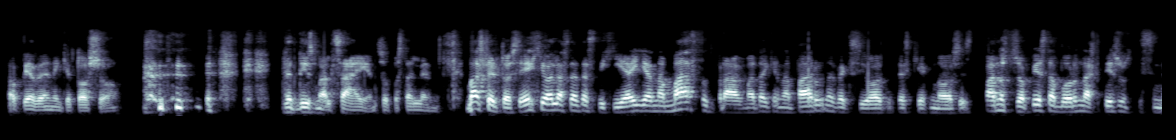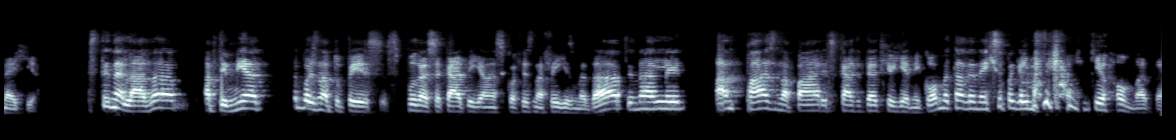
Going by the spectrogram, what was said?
τα οποία δεν είναι και τόσο the dismal science όπως τα λέμε. Μας περιπτώσει, έχει όλα αυτά τα στοιχεία για να μάθουν πράγματα και να πάρουν δεξιότητες και γνώσεις πάνω στις οποίες θα μπορούν να χτίσουν στη συνέχεια. Στην Ελλάδα, από τη μία δεν μπορείς να του πεις σπούδασε κάτι για να σηκωθείς να φύγεις μετά, απ' την άλλη αν πας να πάρεις κάτι τέτοιο γενικό, μετά δεν έχεις επαγγελματικά δικαιώματα.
